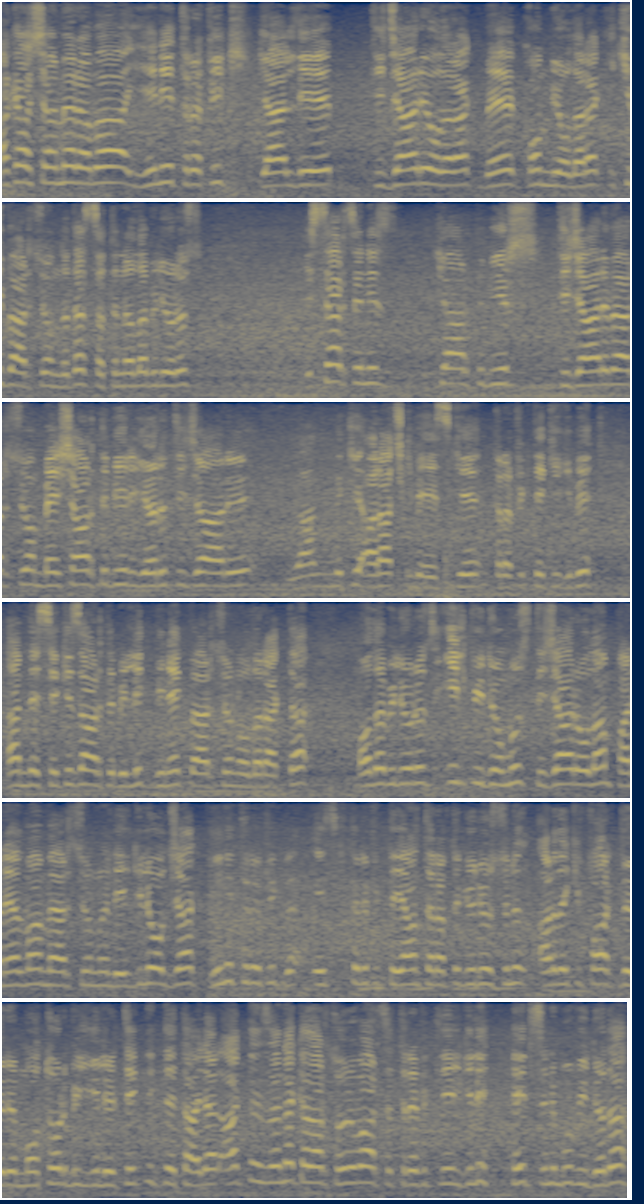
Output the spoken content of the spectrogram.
Arkadaşlar merhaba. Yeni trafik geldi. Ticari olarak ve kombi olarak iki versiyonda da satın alabiliyoruz. İsterseniz 2 artı 1 ticari versiyon, 5 artı 1 yarı ticari, yandaki araç gibi eski trafikteki gibi hem de 8 artı 1'lik binek versiyonu olarak da alabiliyoruz. İlk videomuz ticari olan Panel Van versiyonu ile ilgili olacak. Yeni trafik ve eski trafikte yan tarafta görüyorsunuz. Aradaki farkları, motor bilgileri, teknik detaylar, aklınıza ne kadar soru varsa trafikle ilgili hepsini bu videoda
